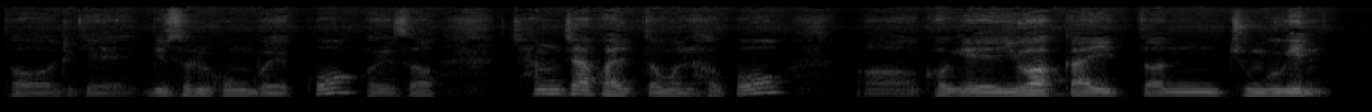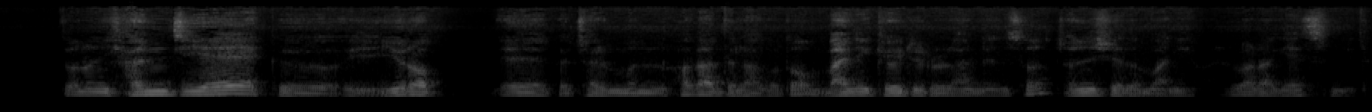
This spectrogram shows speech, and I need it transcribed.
더 이렇게 미술을 공부했고 거기서 창작 활동을 하고 어, 거기에 유학가 있던 중국인 또는 현지의 그 유럽의 그 젊은 화가들하고도 많이 교류를 하면서 전시회도 많이 활발하게 했습니다.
